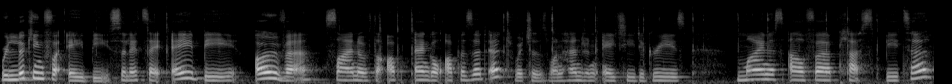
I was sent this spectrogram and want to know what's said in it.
We're looking for AB. So let's say AB over sine of the op angle opposite it, which is 180 degrees minus alpha plus beta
